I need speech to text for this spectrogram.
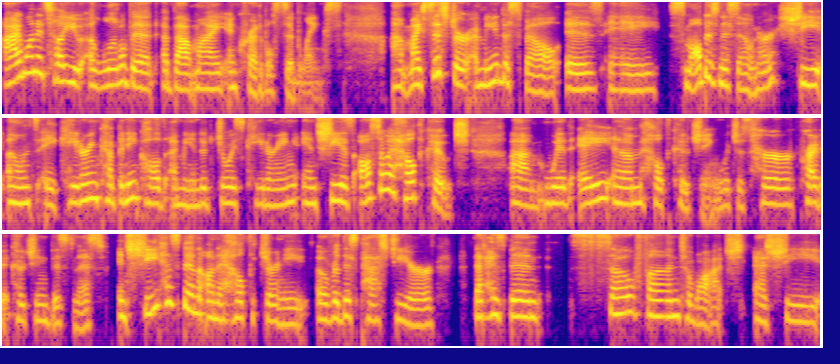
I want to tell you a little bit about my incredible siblings. Um, my sister, Amanda Spell, is a small business owner. She owns a catering company called Amanda Joyce Catering, and she is also a health coach. Um, with AM Health Coaching, which is her private coaching business. And she has been on a health journey over this past year that has been so fun to watch as she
